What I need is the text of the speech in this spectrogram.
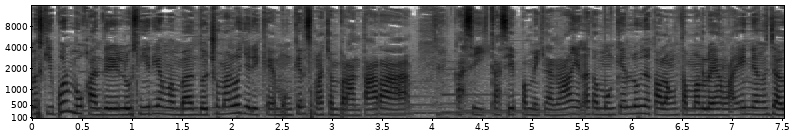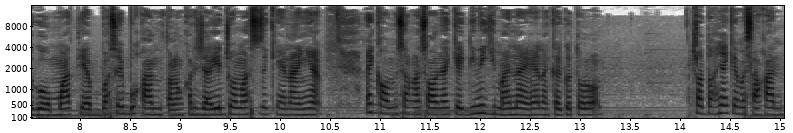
meskipun bukan diri lu sendiri yang membantu cuman lu jadi kayak mungkin semacam perantara. Kasih kasih pemikiran lain atau mungkin lu minta tolong temen lu yang lain yang jago mat ya maksudnya bukan tolong kerjain cuma masih kayak nanya eh kalau misalkan soalnya kayak gini gimana ya? Nah kayak gitu loh contohnya kayak misalkan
